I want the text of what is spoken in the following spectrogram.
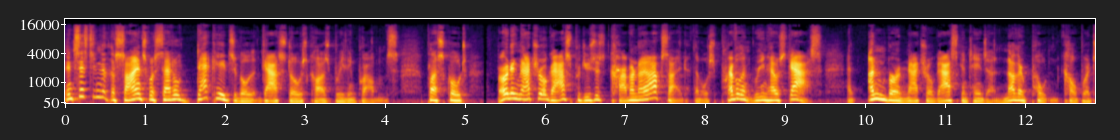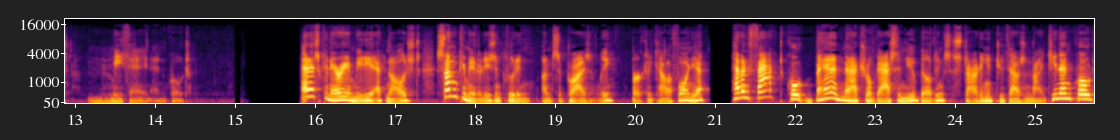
insisting that the science was settled decades ago that gas stoves cause breathing problems. Plus, quote, Burning natural gas produces carbon dioxide, the most prevalent greenhouse gas, and unburned natural gas contains another potent culprit, methane. End quote. And as Canary Media acknowledged, some communities, including, unsurprisingly, Berkeley, California, have in fact, quote, banned natural gas in new buildings starting in 2019, end quote,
